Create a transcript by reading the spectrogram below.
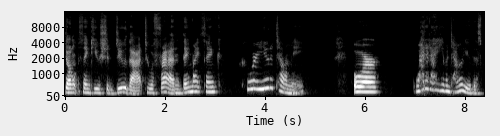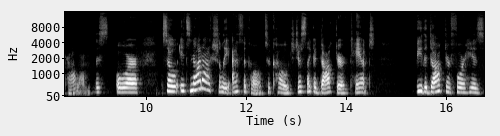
don't think you should do that to a friend they might think who are you to tell me? Or why did I even tell you this problem? This or so it's not actually ethical to coach, just like a doctor can't be the doctor for his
